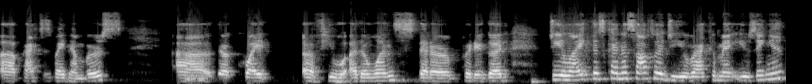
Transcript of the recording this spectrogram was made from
uh, Practice by Numbers. Uh, mm-hmm. There are quite a few other ones that are pretty good. Do you like this kind of software? Do you recommend using it?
